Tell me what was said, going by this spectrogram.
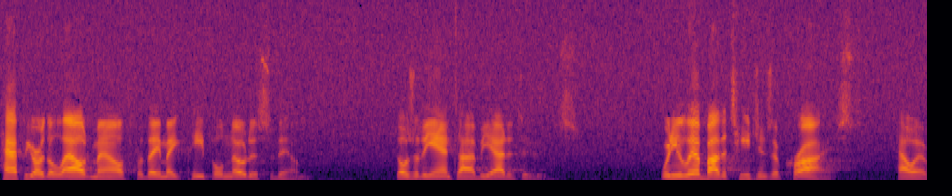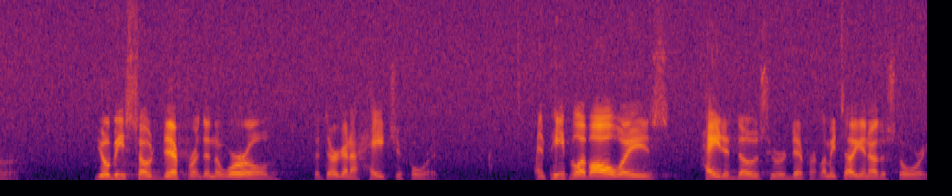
Happy are the loudmouth, for they make people notice them. Those are the anti Beatitudes. When you live by the teachings of Christ, however, you'll be so different than the world that they're going to hate you for it. And people have always hated those who are different. Let me tell you another story.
